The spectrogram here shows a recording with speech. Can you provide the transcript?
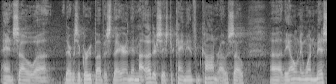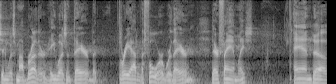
And so uh, there was a group of us there, and then my other sister came in from Conroe. So uh, the only one missing was my brother. He wasn't there, but three out of the four were there, and their families. And uh,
